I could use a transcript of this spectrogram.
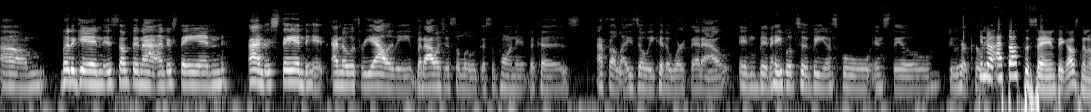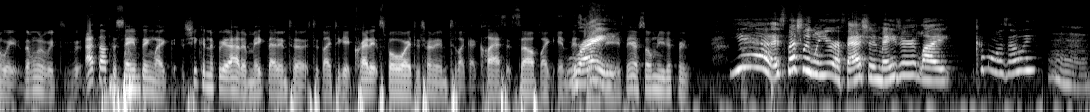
um but again it's something i understand i understand it i know it's reality but i was just a little disappointed because i felt like zoe could have worked that out and been able to be in school and still do her career You know, I thought the same thing. I was gonna wait. I'm gonna wait. I thought the same thing. Like she couldn't have figured out how to make that into to, like to get credits for it to turn it into like a class itself. Like in this day Right. and age, there are so many different. Yeah, especially when you're a fashion major. Like, come on, Zoe. Hmm.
